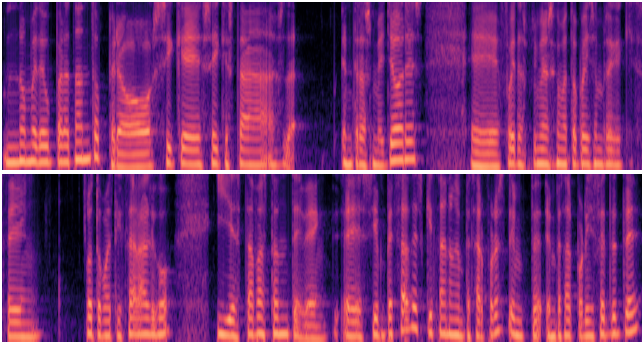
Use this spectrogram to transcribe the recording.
non me deu para tanto, pero sí que sei que está entre as mellores eh, foi das primeiras que me atopei sempre que quixen automatizar algo e está bastante ben. Eh, si empezades, quizá non empezar por este, empe empezar por IFTT,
